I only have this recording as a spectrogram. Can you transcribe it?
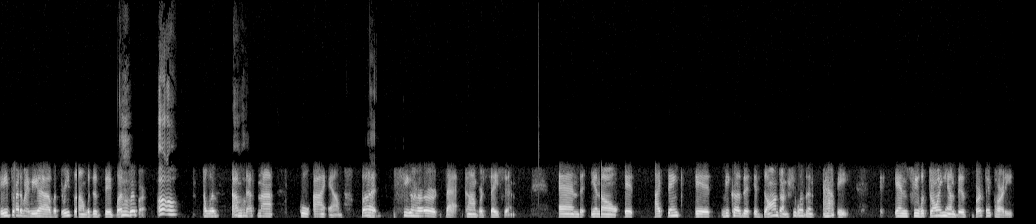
he tried to make me have a threesome with this big butt stripper. Uh oh. I was, um, that's not who I am. But she heard that conversation. And, you know, it, I think it, because it, it dawned on her, she wasn't happy. And she was throwing him this birthday party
